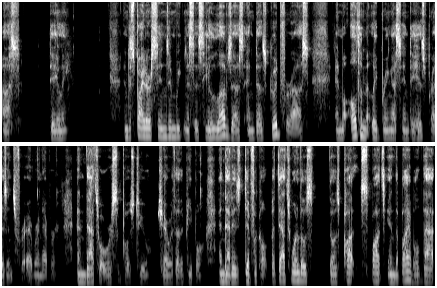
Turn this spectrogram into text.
us daily. And despite our sins and weaknesses, He loves us and does good for us and will ultimately bring us into His presence forever and ever. And that's what we're supposed to share with other people. And that is difficult, but that's one of those those spots in the Bible that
